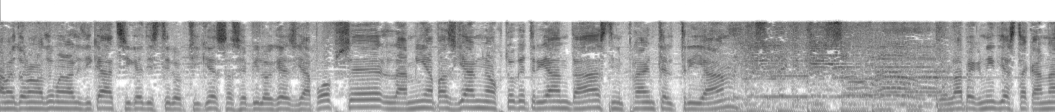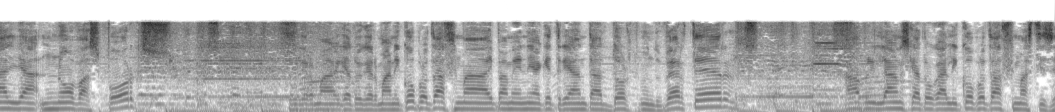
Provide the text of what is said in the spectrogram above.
Πάμε τώρα να δούμε αναλυτικά έτσι και τις τηλεοπτικές σας επιλογές για απόψε. Λαμία Παζιάννηνα 8 και 30 στην Primetel 3. Πολλά παιχνίδια στα κανάλια Nova Sports. Το γερμα... Για το γερμανικό πρωτάθλημα είπαμε 9 και 30 Dortmund Werther. Αύριο Λάνς για το γαλλικό πρωτάθλημα στις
